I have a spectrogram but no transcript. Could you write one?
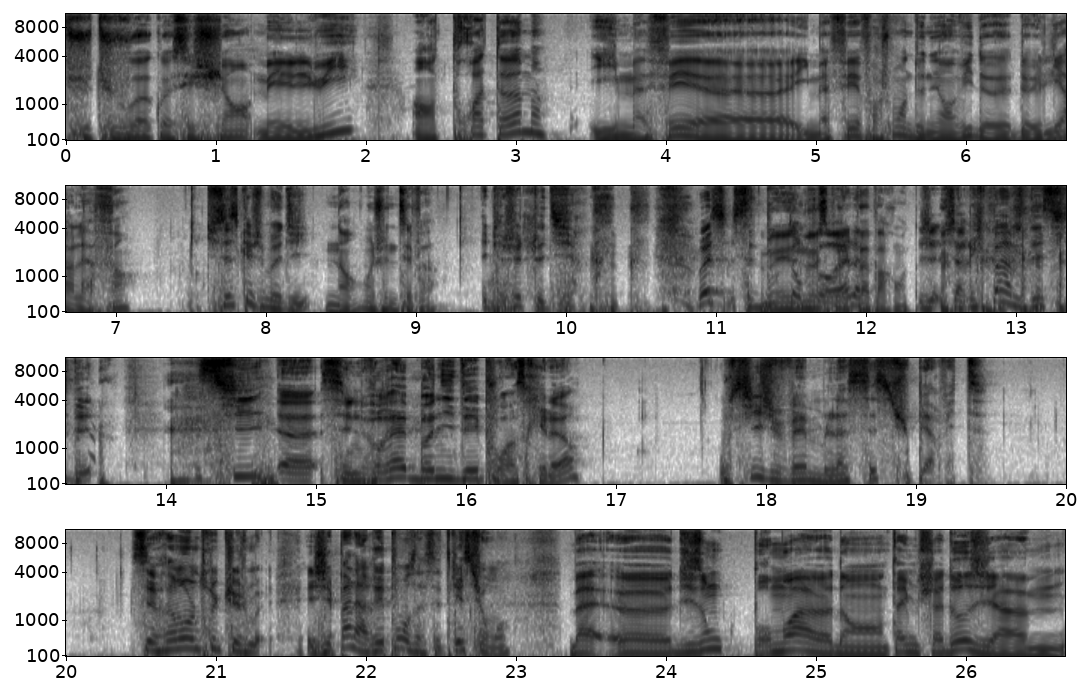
tu, tu vois quoi, c'est chiant. Mais lui, en trois tomes, il m'a fait, il m'a fait franchement donner envie de, de lire la fin. Tu sais ce que je me dis? Non, je ne sais pas. Eh bien, je vais te le dire. ouais, cette boucle temporelle, pas par contre. j'arrive pas à me décider si euh, c'est une vraie bonne idée pour un thriller ou si je vais me lasser super vite. C'est vraiment le truc que je me. Et j'ai pas la réponse à cette question. hein. Bah, euh, disons que pour moi, euh, dans Time Shadows, il y a, hum,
